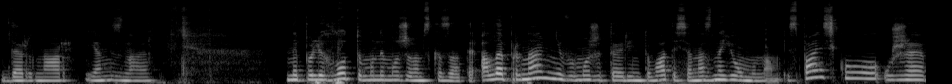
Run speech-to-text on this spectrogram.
Дернар, я не знаю. Не поліглот, тому не можу вам сказати. Але принаймні ви можете орієнтуватися на знайому нам іспанську, уже,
